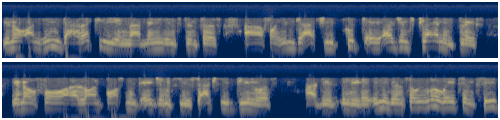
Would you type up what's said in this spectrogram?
you know, on him directly in uh, many instances uh, for him to actually put a urgent plan in place, you know, for uh, law enforcement agencies to actually deal with uh, these illegal immigrants. So we will wait and see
